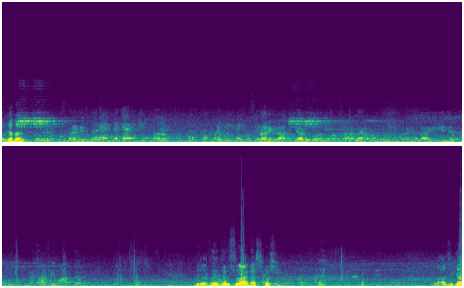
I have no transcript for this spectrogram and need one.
ఓకేనా సార్ ఎంత గ్యాప్ తీసుకోవాలనుకుంటున్నారు సార్ మళ్ళీ నెక్స్ట్ ప్రస్తుతానికి రాజకీయాలు దూరంగా లేకపోతే ఎలా ఏ నిర్ణయం పార్టీ మారుతారు మీరు అదే తెలుసు నాకు నెక్స్ట్ క్వశ్చన్ రాజకీయ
